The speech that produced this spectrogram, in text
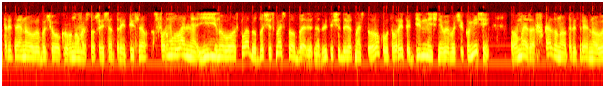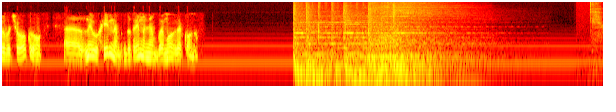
територіального виборчого округу номер 163 після сформування її нового складу до 16 березня 2019 року утворити дільничні виборчі комісії в межах вказаного територіального виборчого округу е, з неухильним дотриманням вимог закону.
